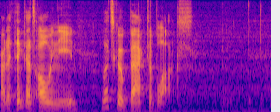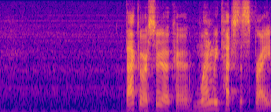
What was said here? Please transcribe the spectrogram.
Alright, I think that's all we need. Let's go back to blocks. Back to our pseudocode, when we touch the sprite,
